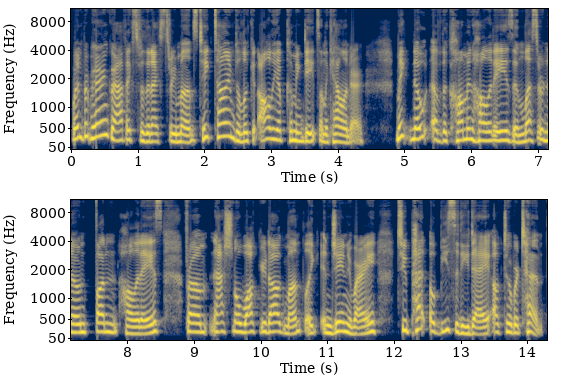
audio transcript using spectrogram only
When preparing graphics for the next three months, take time to look at all the upcoming dates on the calendar. Make note of the common holidays and lesser known fun holidays from National Walk Your Dog Month, like in January, to Pet Obesity Day, October 10th.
